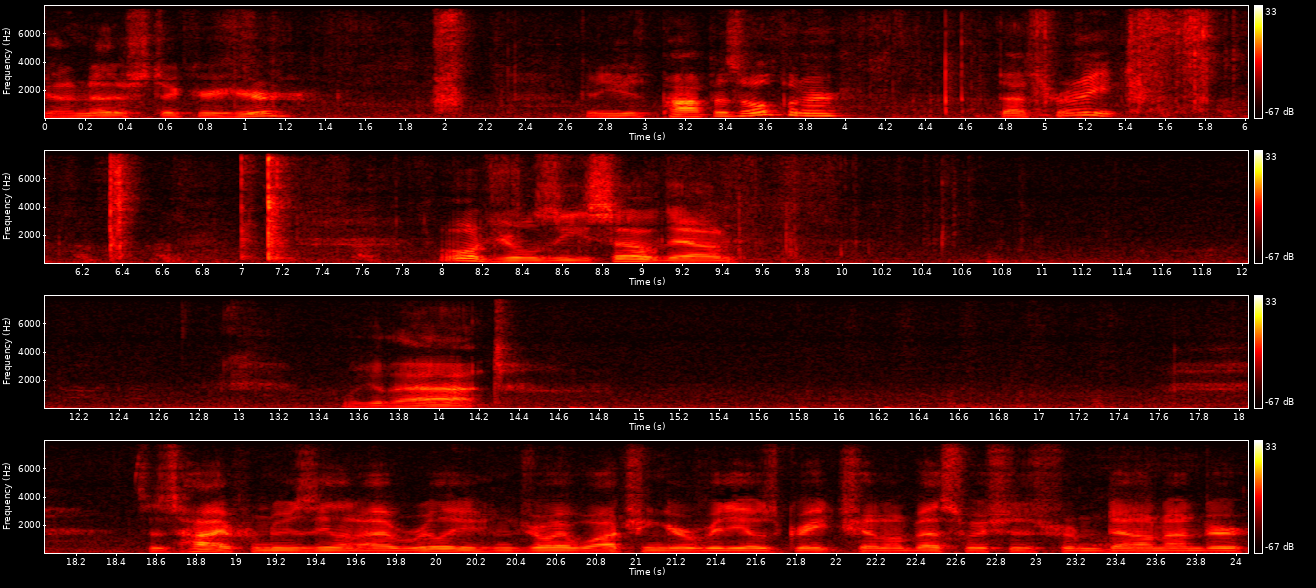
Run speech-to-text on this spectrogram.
Got another sticker here. Gonna use Papa's opener. That's right. Oh, Julesy, settle down. Look at that. It says, Hi from New Zealand. I really enjoy watching your videos. Great channel. Best wishes from Down Under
